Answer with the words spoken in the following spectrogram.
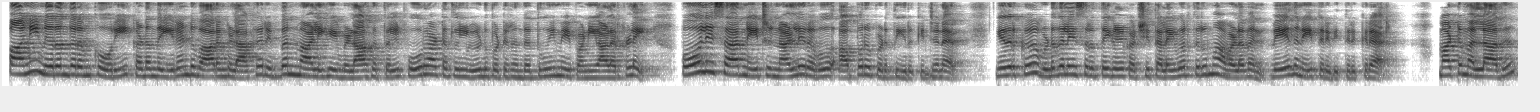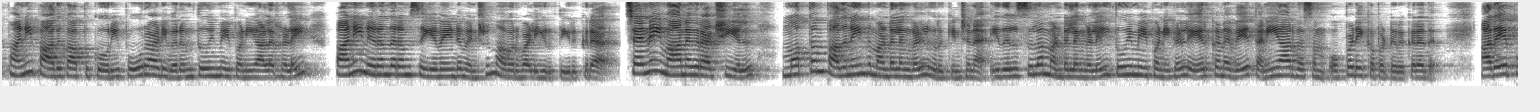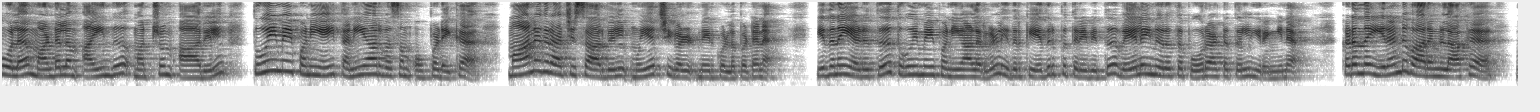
பணி நிரந்தரம் கோரி கடந்த இரண்டு வாரங்களாக ரிப்பன் மாளிகை வளாகத்தில் போராட்டத்தில் ஈடுபட்டிருந்த தூய்மை பணியாளர்களை போலீசார் நேற்று நள்ளிரவு அப்புறப்படுத்தி இருக்கின்றனர். இதற்கு விடுதலை சிறுத்தைகள் கட்சித் தலைவர் திருமாவளவன் வேதனை தெரிவித்திருக்கிறார். மட்டுமல்லாது பணி பாதுகாப்பு கோரி போராடி வரும் தூய்மை பணியாளர்களை பணி நிரந்தரம் செய்ய வேண்டும் என்றும் அவர் வலியுறுத்தியிருக்கிறார். சென்னை மாநகராட்சியில் மொத்தம் பதினைந்து மண்டலங்கள் இருக்கின்றன. இதில் சில மண்டலங்களில் தூய்மை பணிகள் ஏற்கனவே தனியார் வசம் ஒப்படைக்கப்பட்டிருக்கிறது. அதேபோல மண்டலம் ஐந்து மற்றும் ஆறில் தூய்மை பணியை தனியார் வசம் ஒப்படைக்க மாநகராட்சி சார்பில் முயற்சிகள் மேற்கொள்ளப்பட்டன. இதனையடுத்து தூய்மை பணியாளர்கள் இதற்கு எதிர்ப்பு தெரிவித்து வேலைநிறுத்த போராட்டத்தில் இறங்கினர். கடந்த இரண்டு வாரங்களாக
